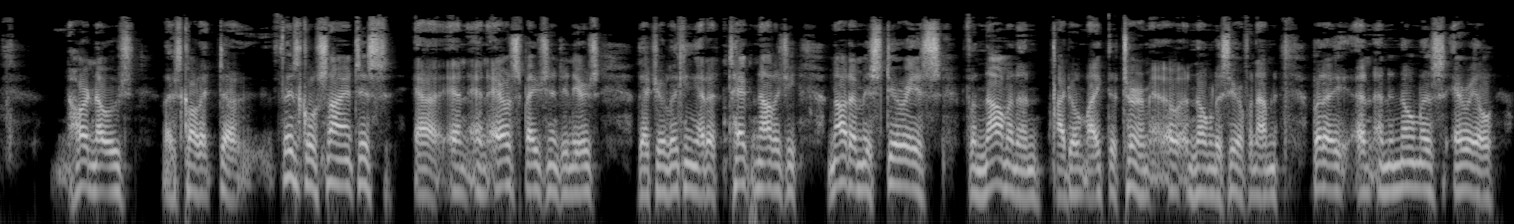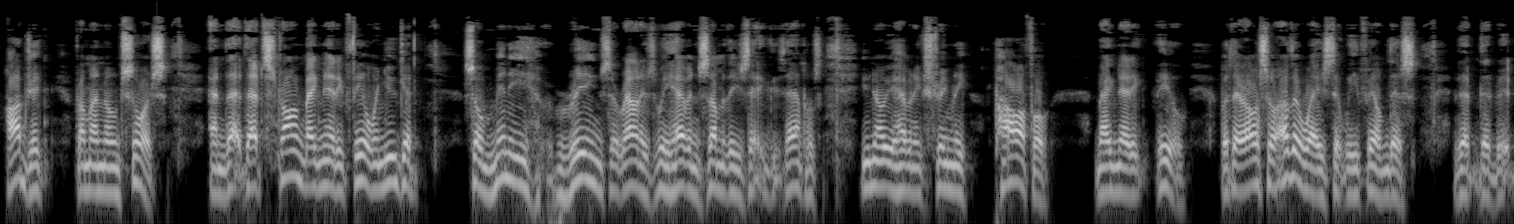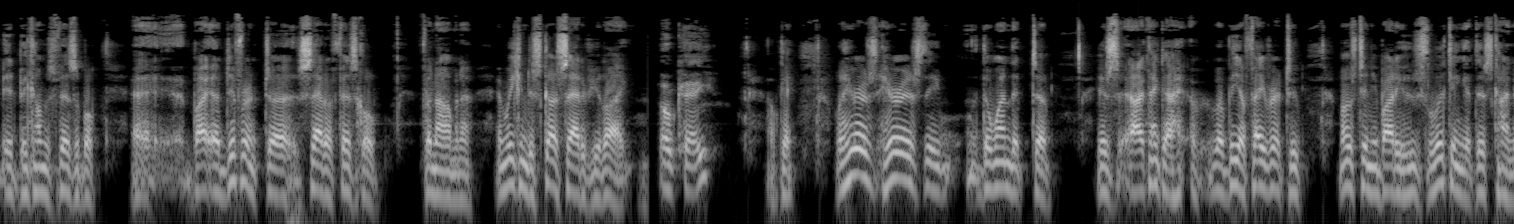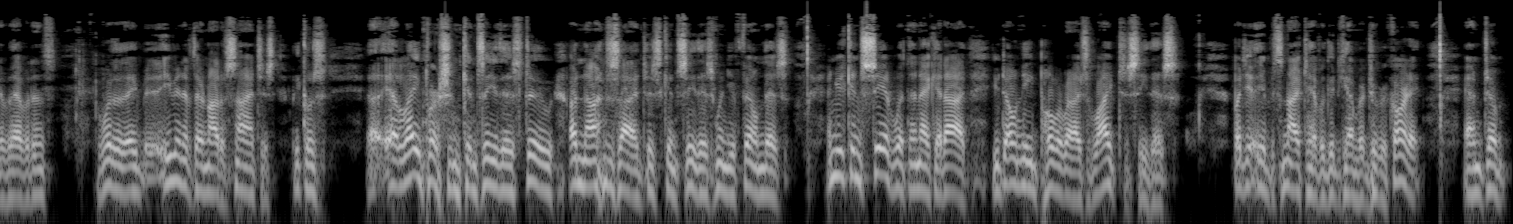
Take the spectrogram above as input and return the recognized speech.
hard-nosed, let's call it uh, physical scientists uh, and, and aerospace engineers that you're looking at a technology, not a mysterious phenomenon. I don't like the term uh, anomalous aerial phenomenon, but a, an, an anomalous aerial object from unknown source. And that, that strong magnetic field, when you get so many rings around as we have in some of these examples, you know you have an extremely powerful magnetic field. But there are also other ways that we film this, that, that it becomes visible uh, by a different uh, set of physical phenomena, and we can discuss that if you like. Okay. Okay. Well, here is here is the the one that uh, is I think a, will be a favorite to most anybody who's looking at this kind of evidence, whether they even if they're not a scientist, because uh, a layperson can see this too. A non-scientist can see this when you film this, and you can see it with the naked eye. You don't need polarized light to see this, but it's nice to have a good camera to record it, and um,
